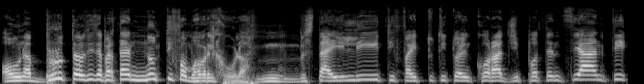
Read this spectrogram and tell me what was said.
ho una brutta notizia per te, non ti fa muovere il culo. Mm, stai lì, ti fai tutti i tuoi incoraggi potenzianti,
